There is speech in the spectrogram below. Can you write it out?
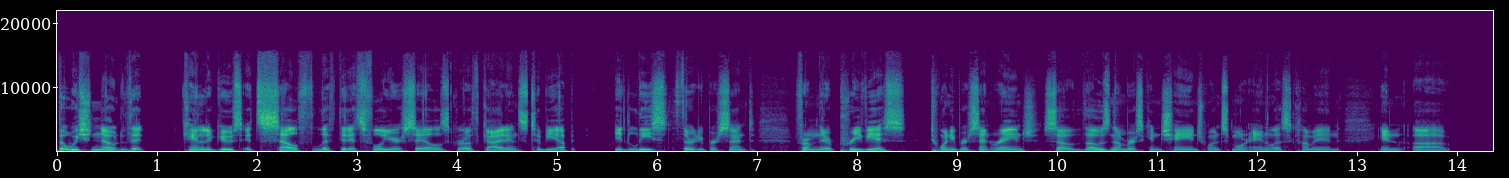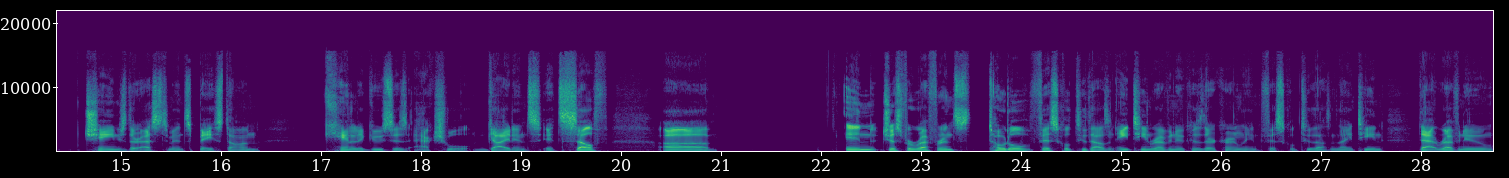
but we should note that Canada Goose itself lifted its full year sales growth guidance to be up at least 30% from their previous 20% range. So those numbers can change once more analysts come in and uh, change their estimates based on Canada Goose's actual guidance itself. Uh, and just for reference, total fiscal 2018 revenue, because they're currently in fiscal 2019, that revenue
